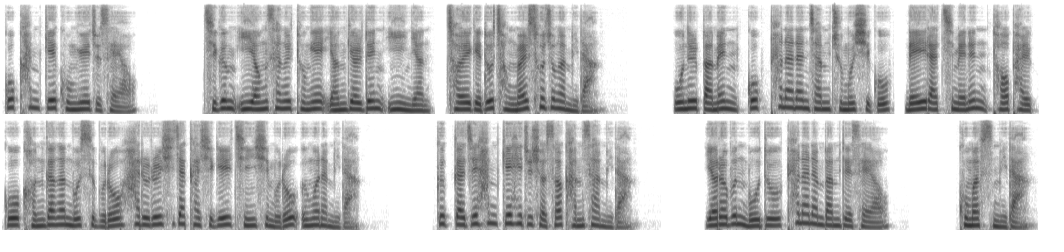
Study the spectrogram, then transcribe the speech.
꼭 함께 공유해주세요. 지금 이 영상을 통해 연결된 이 인연, 저에게도 정말 소중합니다. 오늘 밤엔 꼭 편안한 잠 주무시고 내일 아침에는 더 밝고 건강한 모습으로 하루를 시작하시길 진심으로 응원합니다. 끝까지 함께 해주셔서 감사합니다. 여러분 모두 편안한 밤 되세요. 고맙습니다.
